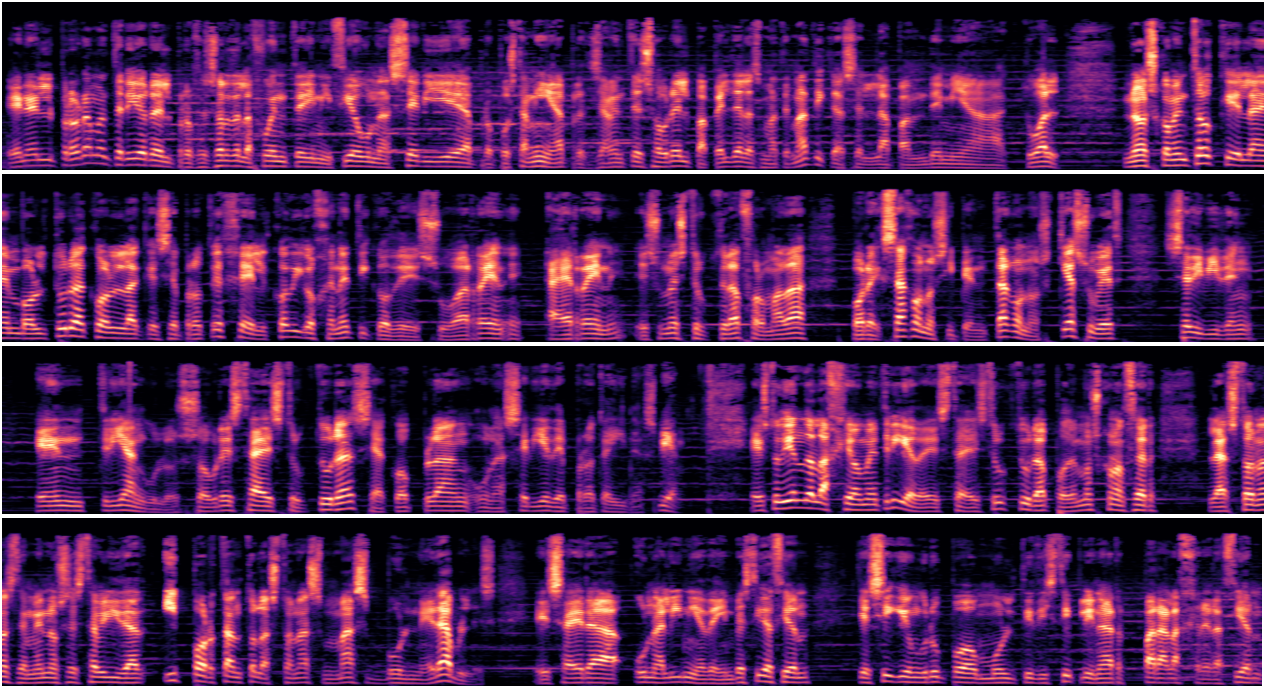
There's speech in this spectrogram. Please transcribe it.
En el programa anterior, el profesor de la Fuente inició una serie a propuesta mía, precisamente sobre el papel de las matemáticas en la pandemia actual. Nos comentó que la envoltura con la que se protege el código genético de su ARN, es una estructura formada por hexágonos y pentágonos que a su vez se dividen en triángulos. Sobre esta estructura se acoplan una serie de proteínas. Bien, estudiando la geometría de esta estructura podemos conocer las zonas de menos estabilidad y por tanto las zonas más vulnerables. Esa era una línea de investigación que sigue un grupo multidisciplinar para la generación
